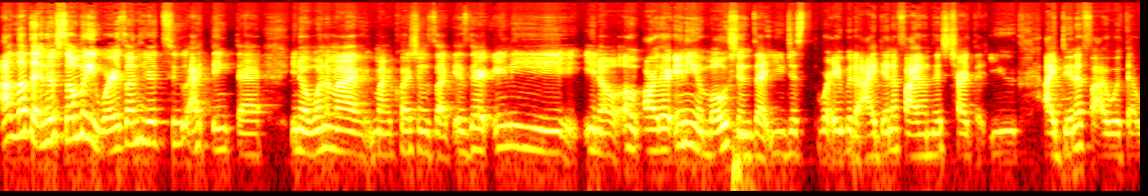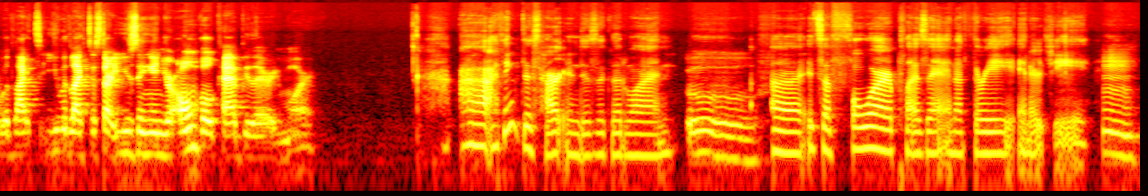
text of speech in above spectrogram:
I love that. And there's so many words on here too. I think that, you know, one of my my questions was like, is there any, you know, um, are there any emotions that you just were able to identify on this chart that you identify with that would like to you would like to start using in your own vocabulary more? Uh, I think disheartened is a good one. Ooh. Uh, it's a four pleasant and a three energy. Mm.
